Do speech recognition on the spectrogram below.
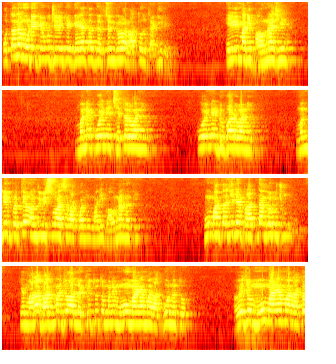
પોતાના મોઢે કહેવું જોઈએ કે ગયા હતા દર્શન કરવા રાતોલ જાગી રહે. એવી મારી ભાવના છે. મને કોઈને છેતરવાની, કોઈને ડૂબાડવાની, મંદિર પ્રત્યે અંધવિશ્વાસ રાખવાની મારી ભાવના નથી. હું માતાજીને પ્રાર્થના કરું છું કે મારા ભાગમાં જો આ લખ્યું હતું તો મને મોહ માયામાં રાખવો નહોતો. હવે જો મોહ માયામાં રાખો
